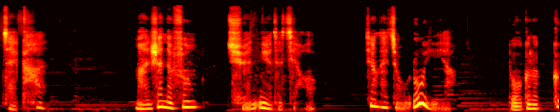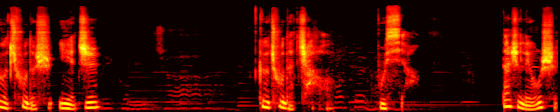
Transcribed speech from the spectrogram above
在看。满山的风全蹑着脚，像在走路一样，躲过了各处的树叶枝，各处的草不响。但是流水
